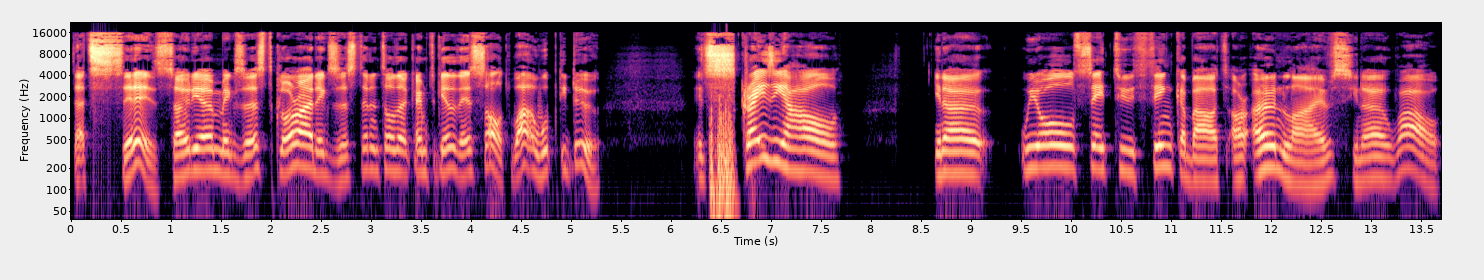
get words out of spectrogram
That's it is. Sodium exists, chloride existed until they came together. There's salt. Wow, whoop de doo. It's crazy how, you know, we all said to think about our own lives, you know, wow,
